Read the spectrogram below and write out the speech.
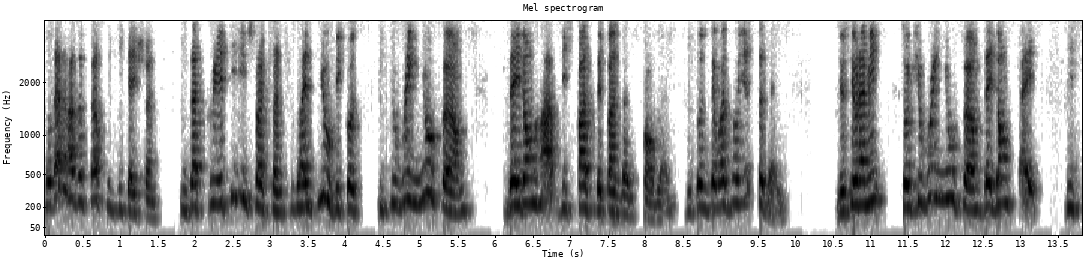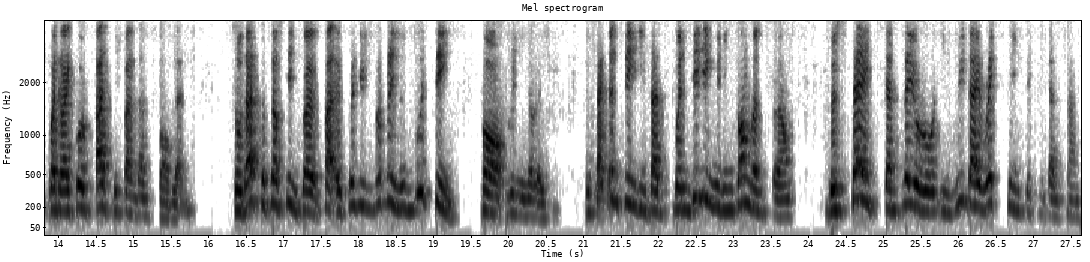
So that has a first implication, is that creative destruction should help you because if you bring new firms, they don't have this past dependence problem because there was no yesterday. You see what I mean? So if you bring new firms, they don't face this what I call past dependence problem. So that's the first thing. Uh, creative destruction is a good thing for green innovation. The second thing is that when dealing with incumbent firms, the state can play a role in redirecting technical change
